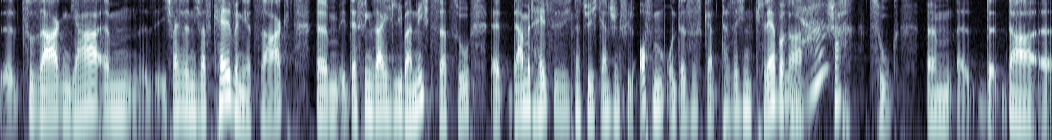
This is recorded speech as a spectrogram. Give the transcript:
äh, äh, zu sagen, ja, ähm, ich weiß ja nicht, was Calvin jetzt sagt, ähm, deswegen sage ich lieber nichts dazu, äh, damit hält sie sich natürlich ganz schön viel offen und es ist tatsächlich ein cleverer Ja? Schachzug. Ähm, äh, da äh,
